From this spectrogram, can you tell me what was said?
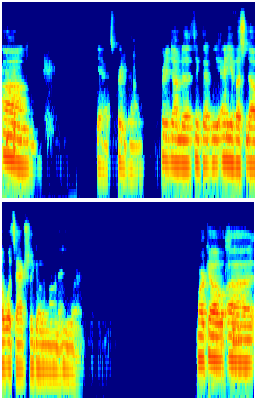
Um, yeah, it's pretty dumb. Pretty dumb to think that we any of us know what's actually going on anywhere. Marco, uh,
